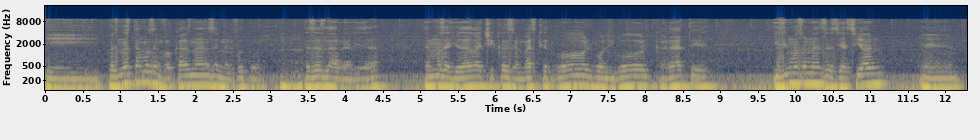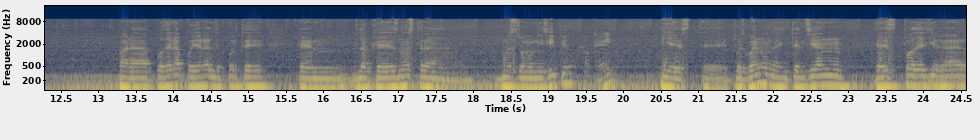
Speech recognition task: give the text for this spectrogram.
y pues no estamos enfocados nada en el fútbol. Esa es la realidad. Hemos ayudado a chicos en básquetbol, voleibol, karate. Hicimos una asociación eh, para poder apoyar al deporte en lo que es nuestra nuestro municipio. Y este, pues bueno, la intención es poder llegar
